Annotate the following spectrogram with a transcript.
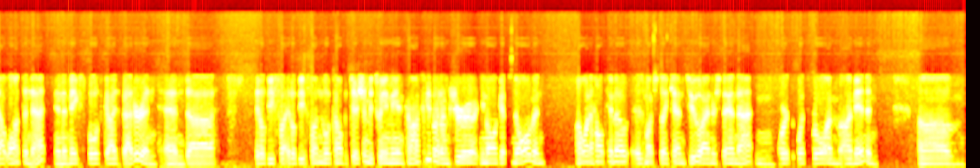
that want the net, and it makes both guys better. And and uh, it'll be it'll be a fun little competition between me and Koski. But I'm sure you know I'll get to know him, and I want to help him out as much as I can too. I understand that and where, what role I'm I'm in, and um,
